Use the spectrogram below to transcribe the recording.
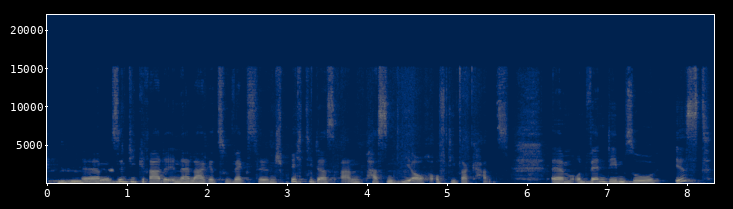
Mhm. Ähm, sind die gerade in der Lage zu wechseln? Spricht die das an? Passen die auch auf die Vakanz? Ähm, und wenn dem so ist,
